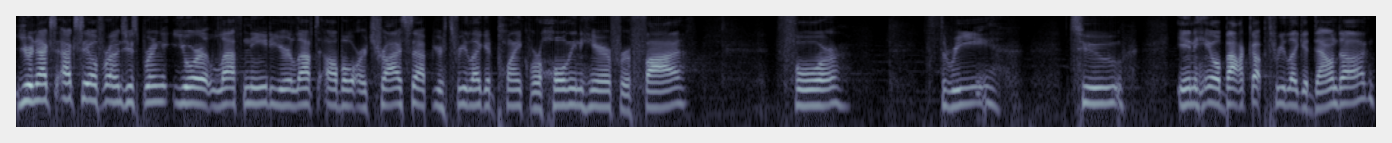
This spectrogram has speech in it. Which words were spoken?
Your next exhale, friends, just bring your left knee to your left elbow or tricep, your three legged plank. We're holding here for five, four, three, two, Inhale, back up, three legged down dog.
